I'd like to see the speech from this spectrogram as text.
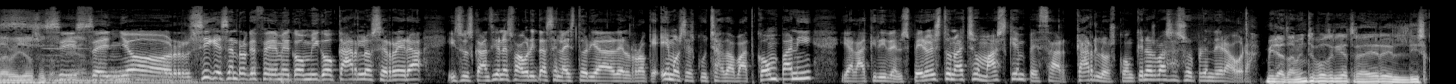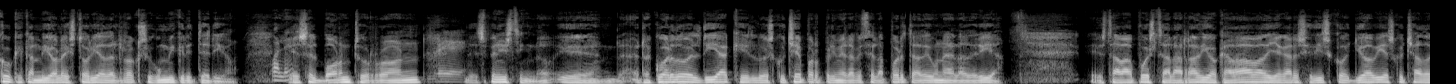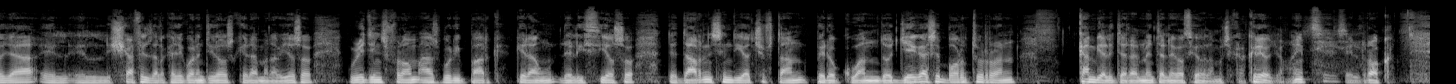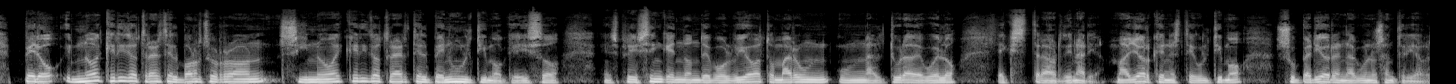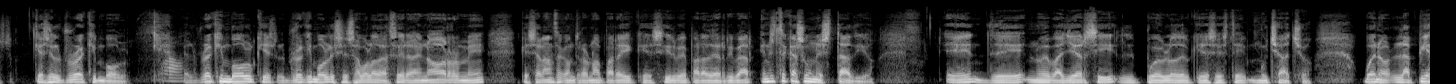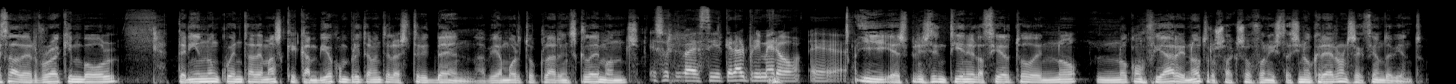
Maravilloso Sí, señor. Sigues en Rock FM conmigo, Carlos Herrera, y sus canciones favoritas en la historia del rock. Hemos escuchado a Bad Company y a la Creedence, pero esto no ha hecho más que empezar. Carlos, ¿con qué nos vas a sorprender ahora? Mira, también te podría traer el disco que cambió la historia del rock según mi criterio. ¿Cuál es? el Born to Run de Springsteen, ¿no? Y, eh, recuerdo el día que lo escuché por primera vez en la puerta de una heladería. Estaba puesta la radio, acababa de llegar ese disco. Yo había escuchado ya el, el Sheffield de la calle 42, que era maravilloso. Greetings from Asbury Park, que era un delicioso. The Darkness in the Edge of Town. Pero cuando llega ese Born to Run, cambia literalmente el negocio de la música, creo yo, ¿eh? Sí, sí. el rock. Pero no he querido traerte el Born to Run, sino he querido traerte el penúltimo que hizo en Springsteen, en donde volvió a tomar un- una altura de vuelo extraordinaria, mayor que en este último, superior en algunos anteriores, que es el Wrecking Ball. Wow. El Wrecking Ball, que es el Wrecking Ball es esa bola de acera enorme que se lanza contra una pared que sirve para derribar, en este caso un estadio eh, de Nueva Jersey, el pueblo del que es este muchacho. Bueno, la pieza de Wrecking Ball, teniendo en cuenta además que cambió completamente la Street Band. Había muerto Clarence Clemons Eso te iba a decir, que era el primero. eh, y Springsteen tiene el acierto de no, no confiar en otros saxofonistas, sino crear una sección de viento.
